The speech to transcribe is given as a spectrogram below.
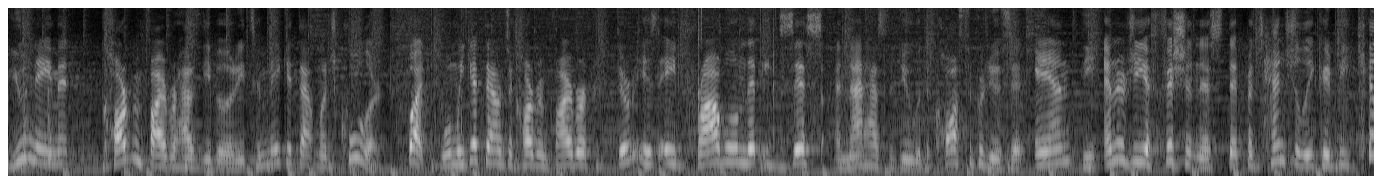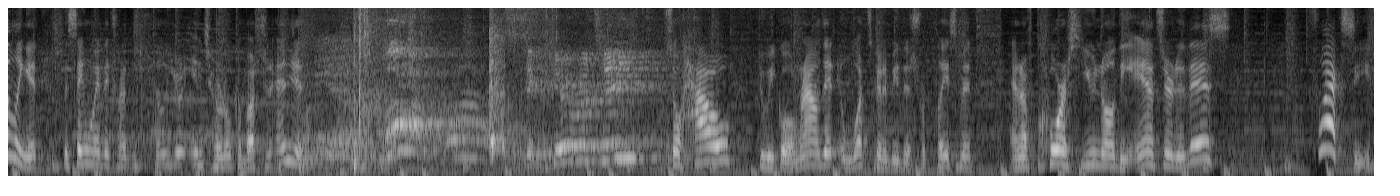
you name it, carbon fiber has the ability to make it that much cooler. But when we get down to carbon fiber, there is a problem that exists, and that has to do with the cost to produce it and the energy efficientness that potentially could be killing it the same way they tried to kill your internal combustion engine. Security! So how do we go around it and what's gonna be this replacement? And of course, you know the answer to this, flaxseed.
